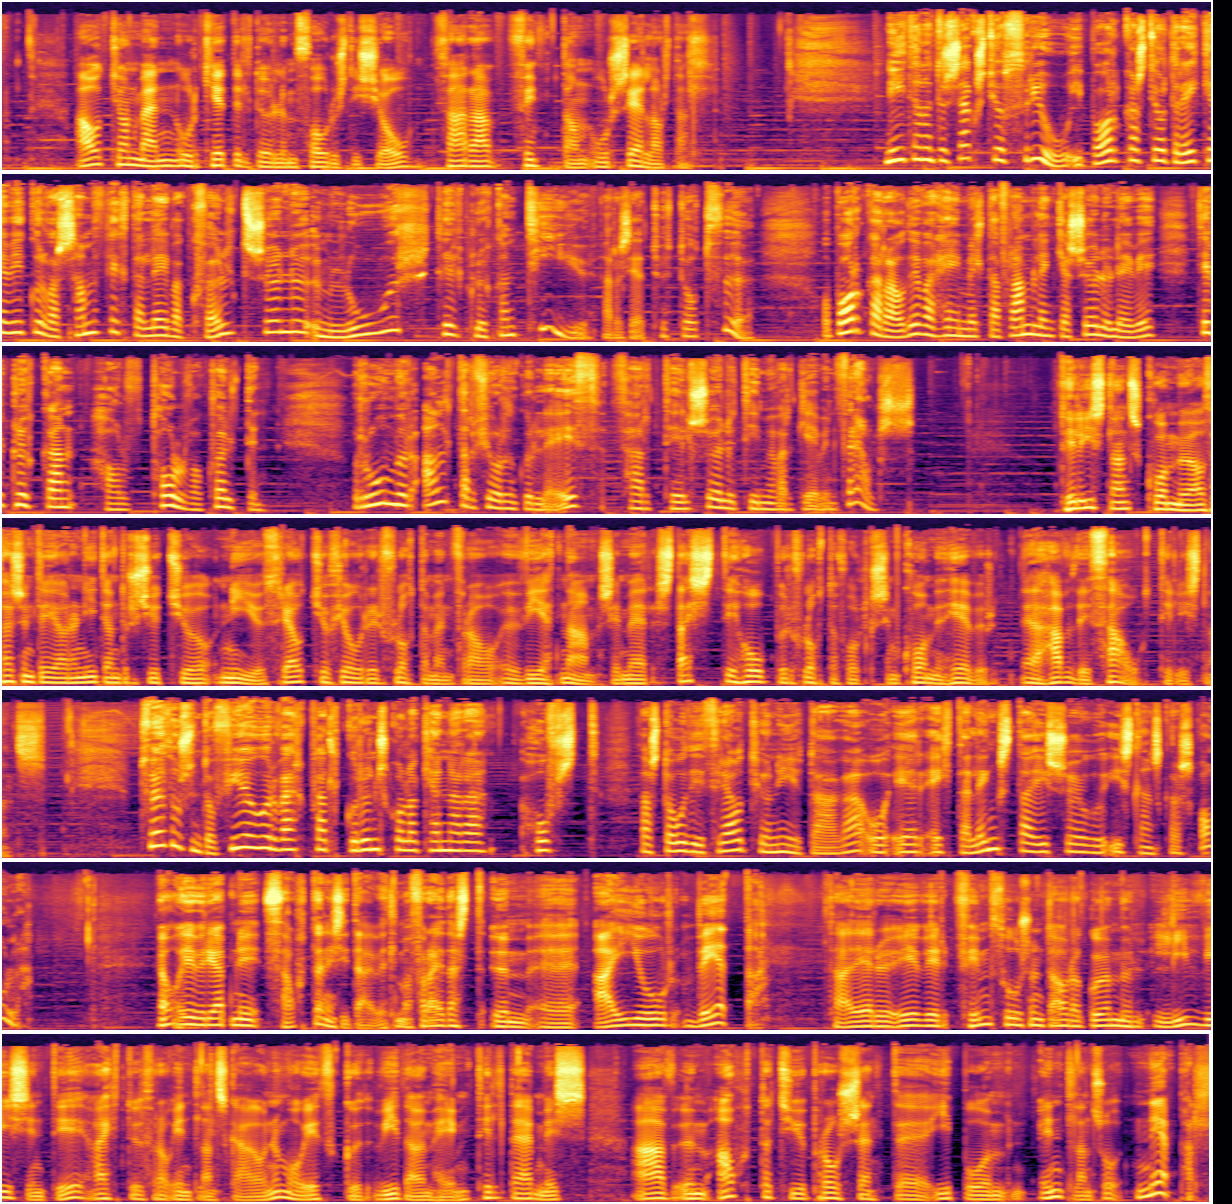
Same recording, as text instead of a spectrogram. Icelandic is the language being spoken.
Átjón menn úr ketildölum fórust í sjó, þar af 15 úr Selárdal. 1963 í borgarstjórn Reykjavíkur var samþygt að leifa kvöldsölu um lúur til klukkan 10, þar að segja 22 og borgaráði var heimilt að framlengja söluleifi til klukkan halv 12 á kvöldin. Rúmur aldarfjörðungur leið þar til sölutími var gefin frjáls. Til Íslands komu á þessum degi ára 1979 34 flótamenn frá Vietnám sem er stæsti hópur flótafólk sem komið hefur eða hafði þá til Íslands. 2004 verkfall grunnskólakennara hófst það stóði í 39 daga og er eitt að lengsta í sögu íslenskra skóla. Já, yfir í efni þáttanins í dag við ætlum að fræðast um uh, æjúr veta Það eru yfir 5.000 ára gömul lífvísindi ættuð frá Indlandskaganum og yfguð víða um heim til dæmis af um 80% eh, íbúum Indlands og Nepal.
